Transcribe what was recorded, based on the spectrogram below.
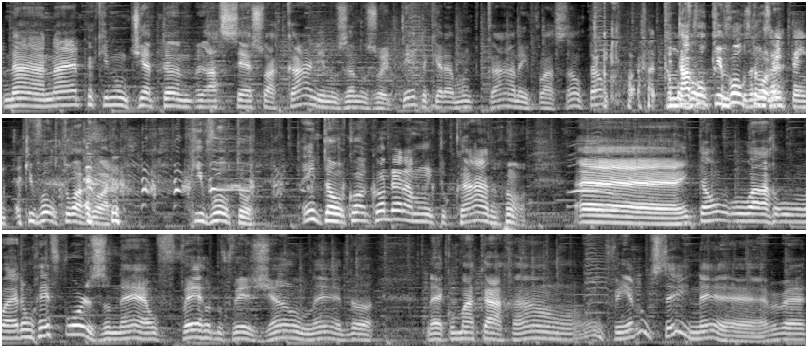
na, na época que não tinha tanto acesso à carne, nos anos 80, que era muito cara a inflação e tal. Que, voltando que voltou, anos né? 80. Que voltou agora. que voltou. Então, qu- quando era muito caro, é, então o, o- era um reforço, né? O ferro do feijão, né? Do, né? Com macarrão, enfim, eu não sei, né? É,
